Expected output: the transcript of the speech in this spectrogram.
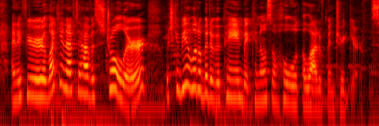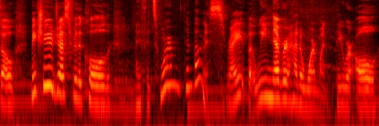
and if you're lucky enough to have a stroller, which can be a little bit of a pain, but can also hold a lot of winter gear. So make sure you dress for the cold. And if it's warm, then bonus, right? But we never had a warm one. They were all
